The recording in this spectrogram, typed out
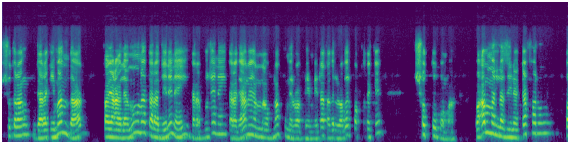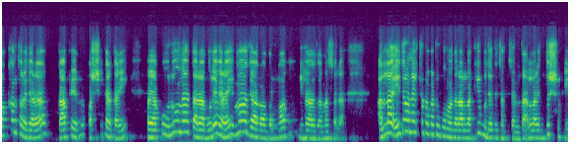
সুতরাং যারা ইমানদার তারা জেনে নেই, তারা বুঝে নেই, তারা জানে এটা তাদের রবের পক্ষ থেকে সত্য উপমা। কাফারু, পক্ষান্তরে যারা কাফের অস্বীকারী তারা বলে বেড়ায়, মা মাসালা। আল্লাহ এই ধরনের ছোটখাটো উপমা দ্বারা আল্লাহ কি বুঝাতে চাচ্ছেন? তা আল্লাহর উদ্দেশ্য কি?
